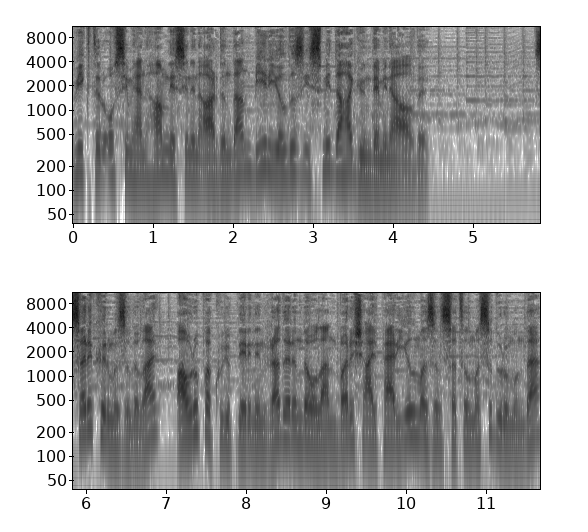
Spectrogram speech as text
Victor Osimhen hamlesinin ardından bir yıldız ismi daha gündemine aldı. Sarı Kırmızılılar, Avrupa kulüplerinin radarında olan Barış Alper Yılmaz'ın satılması durumunda,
